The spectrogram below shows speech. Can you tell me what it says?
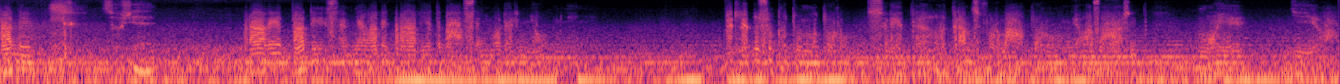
Tady, Cože? právě tady se měla vyprávět báseň moderního umění. Vedle bzukotu motoru, světel a transformátorů měla zářit moje díla.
